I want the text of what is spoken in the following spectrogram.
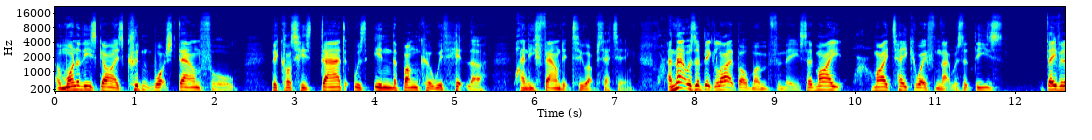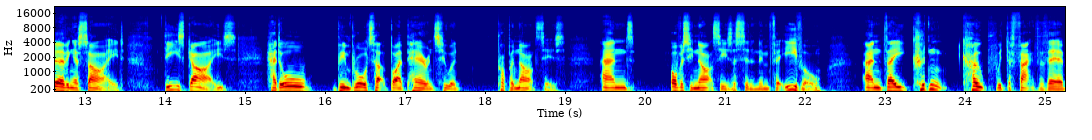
And one of these guys couldn't watch Downfall because his dad was in the bunker with Hitler and he found it too upsetting. And that was a big light bulb moment for me. So my my takeaway from that was that these David Irving aside, these guys had all been brought up by parents who were proper Nazis and obviously Nazi is a synonym for evil and they couldn't cope with the fact that their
